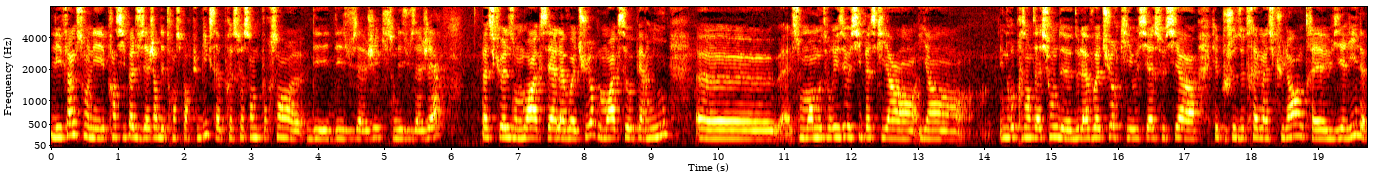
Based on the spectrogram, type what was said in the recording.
les femmes sont les principales usagères des transports publics, c'est à peu près 60% des, usagers qui sont des usagères parce qu'elles ont moins accès à la voiture, moins accès au permis. elles sont moins motorisées aussi parce qu'il y a un, une représentation de, la voiture qui est aussi associée à quelque chose de très masculin, très viril.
